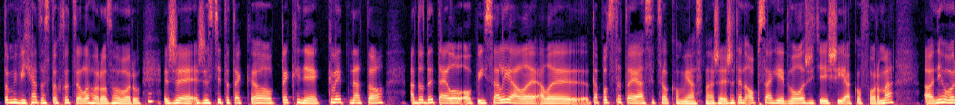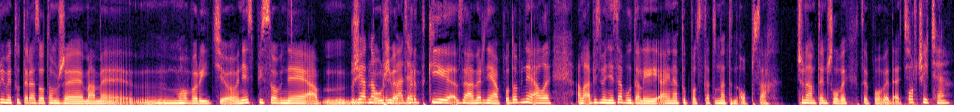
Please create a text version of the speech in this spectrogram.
to mi vychádza z tohto celého rozhovoru, že, že ste to tak o, pekne kvetnato a do detajlov opísali, ale, ale tá podstata je asi celkom jasná, že, že ten obsah je dôležitejší ako forma. A Nehovoríme tu teraz o tom, že máme mm, hovoriť o, nespisovne a mm, žiadnom používať prípade. tvrdky zámerne a podobne, ale, ale aby sme nezabúdali aj na tú podstatu, na ten obsah čo nám ten človek chce povedať. Určite.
